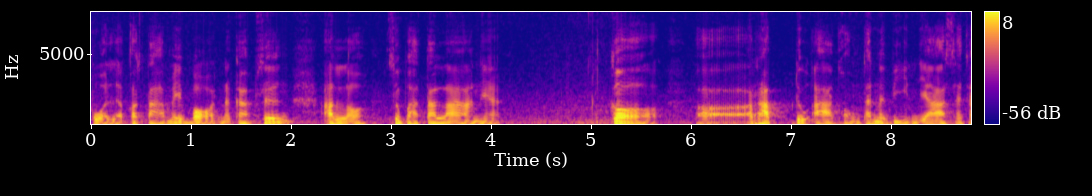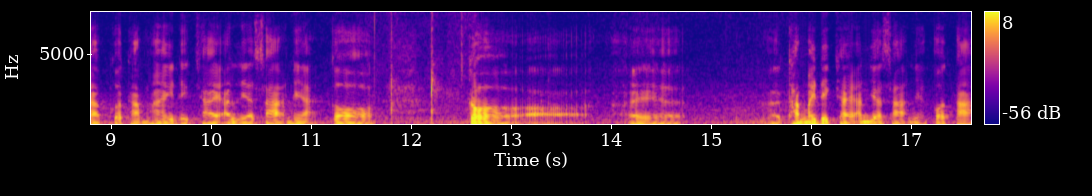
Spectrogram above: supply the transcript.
ปวดแล้วก็ตาไม่บอดนะครับ ซึ่งอัลลอฮฺสุบานะตาลาเนี่ยก็ รับดูอาของท่านนบีนยาสนะครับ ก็ทำให้เด็กชายอัลเลียซะเนี่ยก็ก็ทำให้เด็กชายอัญญาซะเนี่ยก็ตา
